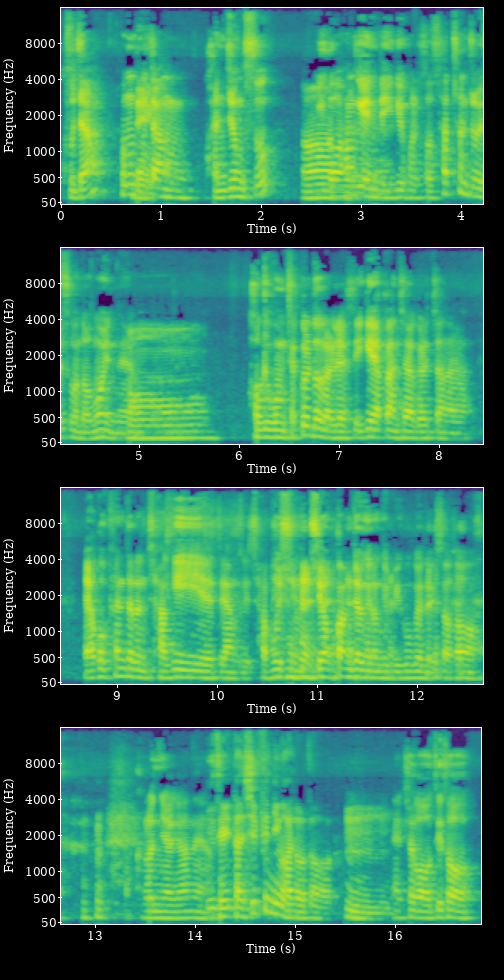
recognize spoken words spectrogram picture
구장? 홈 네. 구장 관중수? 아, 이거 네. 한개 있는데 이게 벌써 4천 조회수가 넘어 있네요. 어, 거기 보면 댓글도 달려있어. 이게 약간 제가 그랬잖아요. 야구 팬들은 자기에 대한 그 자부심, 지역 감정 이런 게 미국에도 있어서 그런 이야기 하네요. 이 데이터는 CP님이 가져왔던 것 같아요. 음. 네, 제가 어디서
